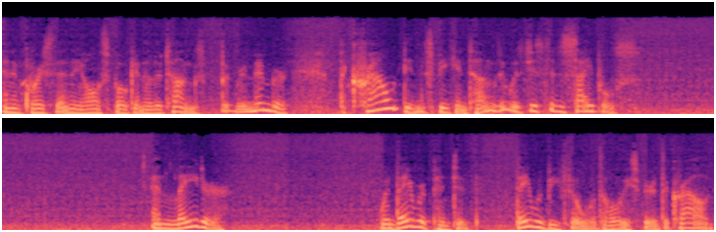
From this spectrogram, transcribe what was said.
And of course, then they all spoke in other tongues. But remember, the crowd didn't speak in tongues. It was just the disciples. And later, when they repented, they would be filled with the Holy Spirit, the crowd.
